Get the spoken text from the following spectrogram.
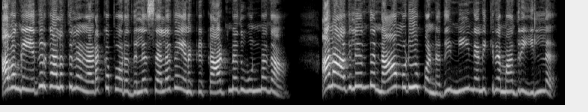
அவங்க எதிர்காலத்துல நடக்க போறதுல சிலதை எனக்கு காட்டினது உண்மைதான். ஆனா அதுல இருந்து நான் முடிவு பண்ணது நீ நினைக்கிற மாதிரி இல்ல.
